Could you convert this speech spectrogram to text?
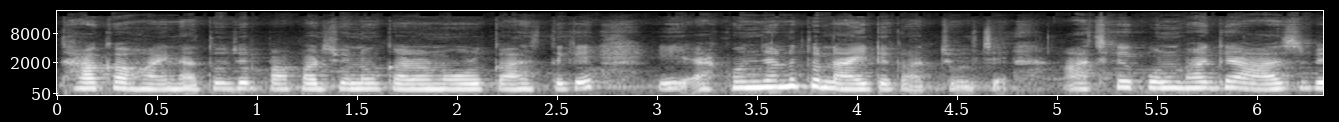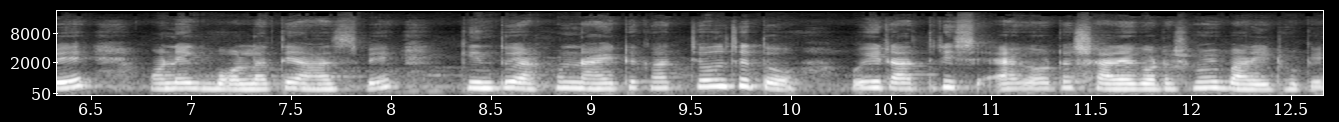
থাকা হয় না। তো তোজোর পাপার জন্য কারণ ওর কাজ থেকে এই এখন জানো তো নাইটে কাজ চলছে। আজকে কোন ভাগে আসবে? অনেক বলাতে আসবে। কিন্তু এখন নাইটে কাজ চলছে তো, ওই রাত্রি এগারোটা সাড়ে এগারোটার সময় বাড়ি ঢোকে।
